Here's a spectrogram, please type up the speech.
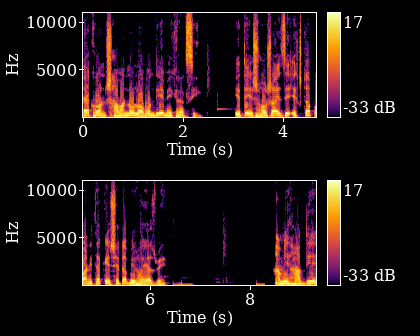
এখন সামান্য লবণ দিয়ে মেখে রাখছি। এতে শশায় যে এক্সট্রা পানি থাকে সেটা বের হয়ে আসবে। আমি হাত দিয়ে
